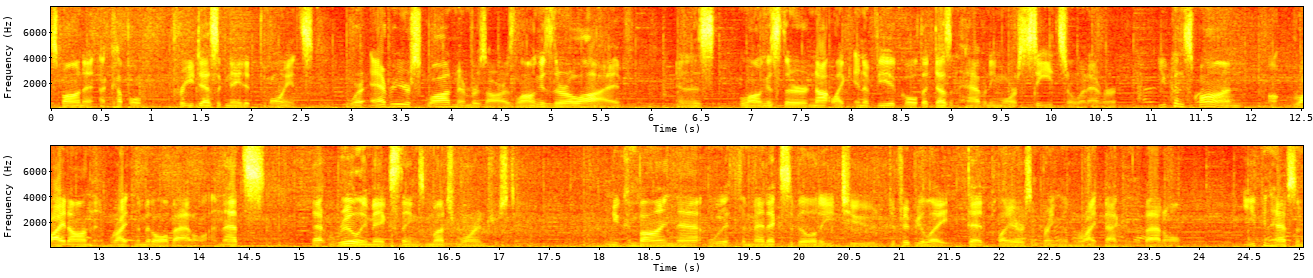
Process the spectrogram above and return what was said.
spawn at a couple pre-designated points, wherever your squad members are, as long as they're alive, and as long as they're not like in a vehicle that doesn't have any more seats or whatever, you can spawn right on them, right in the middle of battle, and that's that really makes things much more interesting. When you combine that with the medic's ability to defibrillate dead players and bring them right back into battle, you can have some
